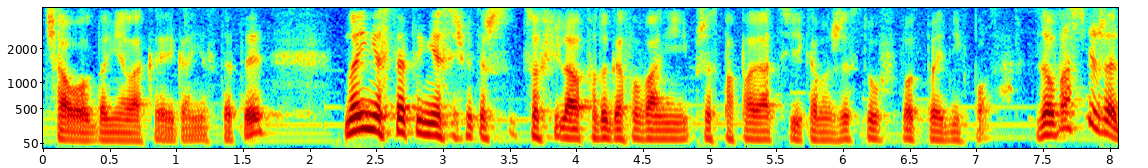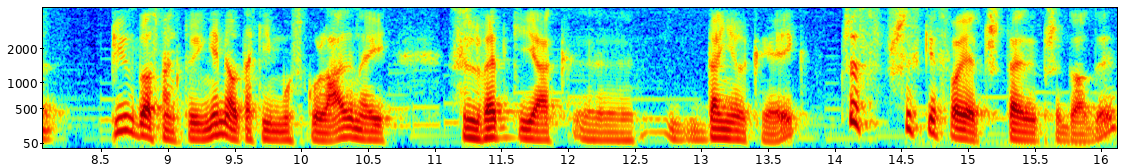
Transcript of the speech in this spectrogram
ciało Daniela Craiga niestety. No i niestety nie jesteśmy też co chwila fotografowani przez paparazzi i kamerzystów w odpowiednich pozach. Zauważcie, że Pierce Brosnan, który nie miał takiej muskularnej sylwetki jak y, Daniel Craig, przez wszystkie swoje cztery przygody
